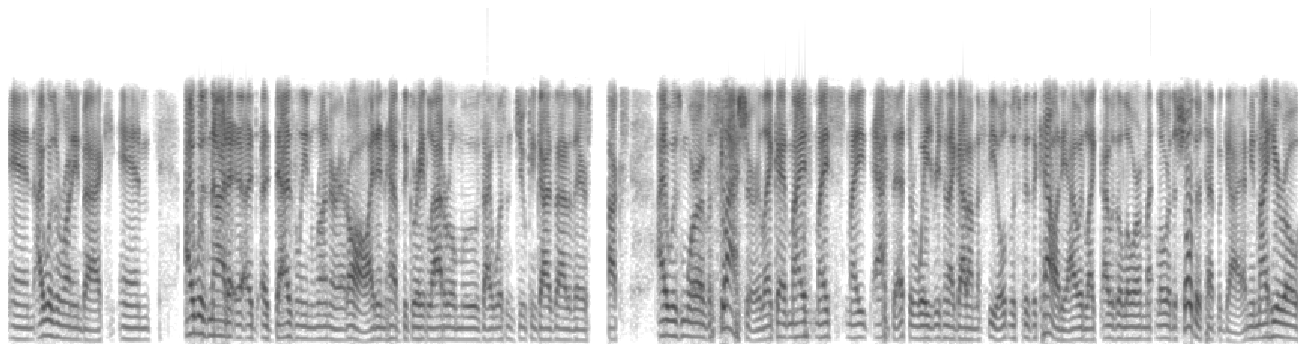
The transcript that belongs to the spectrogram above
and I was a running back and I was not a, a, a dazzling runner at all. I didn't have the great lateral moves. I wasn't juking guys out of their socks. I was more of a slasher. Like I, my my my asset, the way reason I got on the field was physicality. I would like I was a lower lower the shoulder type of guy. I mean, my hero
